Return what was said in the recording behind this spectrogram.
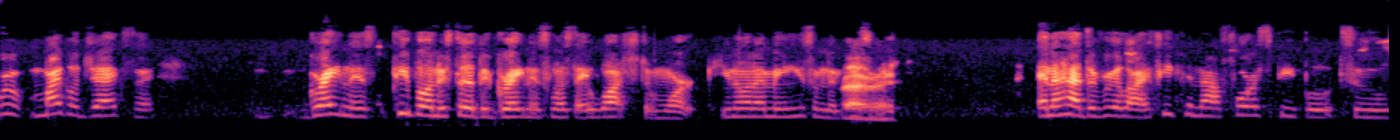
Like Michael Jackson, greatness. People understood the greatness once they watched him work. You know what I mean? He's from the Right, right. and I had to realize he could not force people to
